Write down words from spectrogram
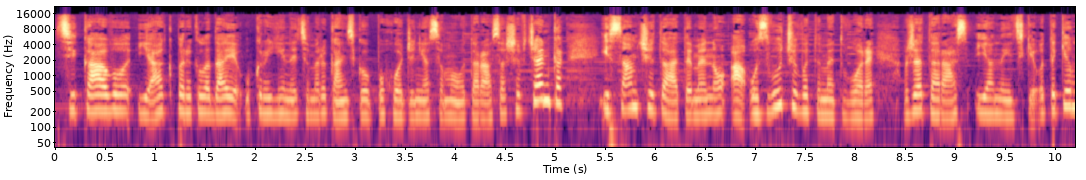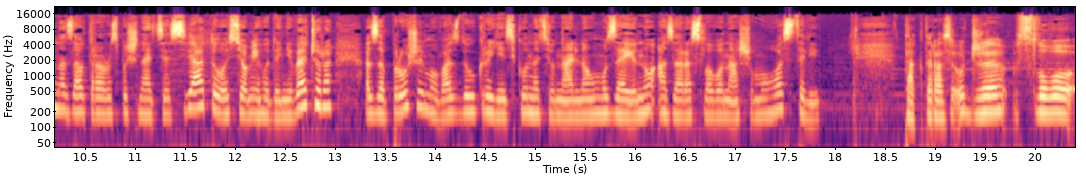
цікаво, як перекладає українець американського походження самого Тараса Шевченка і сам читатиме. Ну а озвучуватиме твори вже Тарас Яницький. От таке в нас завтра розпочнеться свято о сьомій годині вечора. Запрошуємо вас до Українського національного музею. Ну а зараз слово нашому гостеві. Так, Тарас, отже, слово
